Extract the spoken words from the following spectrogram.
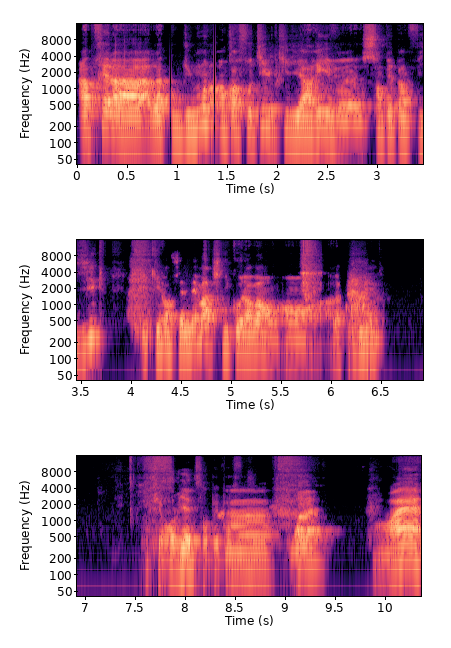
après la, Coupe du Monde. Encore faut-il qu'il y arrive euh, sans pépin physique et qu'il enchaîne les matchs, Nico, là-bas, en, à la Coupe du Monde. Et qu'il revienne sans pépin physique. Euh, ouais.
